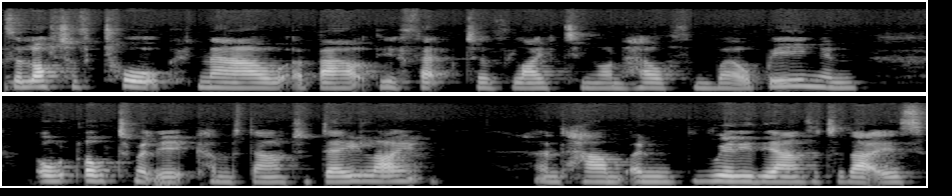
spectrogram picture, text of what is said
There's a lot of talk now about the effect of lighting on health and well-being, and ultimately it comes down to daylight and how. And really, the answer to that is,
